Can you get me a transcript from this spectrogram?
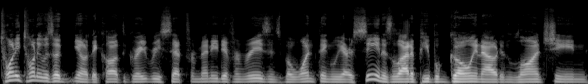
2020 was a, you know, they call it the great reset for many different reasons. But one thing we are seeing is a lot of people going out and launching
